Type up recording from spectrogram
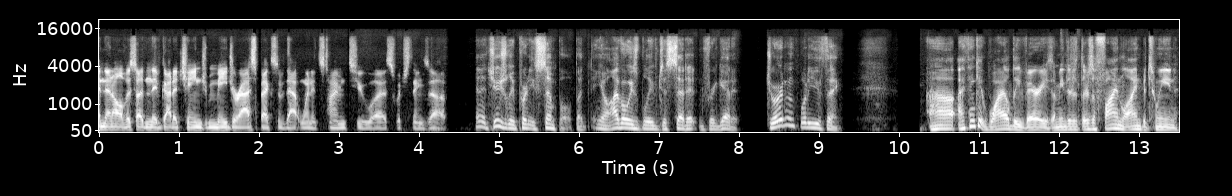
and then all of a sudden they've got to change major aspects of that when it's time to uh, switch things up. And it's usually pretty simple, but you know, I've always believed just set it and forget it. Jordan, what do you think? Uh, I think it wildly varies. I mean, there's there's a fine line between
